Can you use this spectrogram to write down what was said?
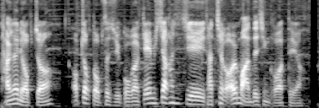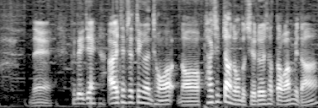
당연히 없죠. 업적도 없으시고 그냥 게임 시작하신 지 자체가 얼마 안 되신 것 같아요. 네. 근데 이제 아이템 세팅은 정, 어, 80장 정도 지르셨다고 합니다.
